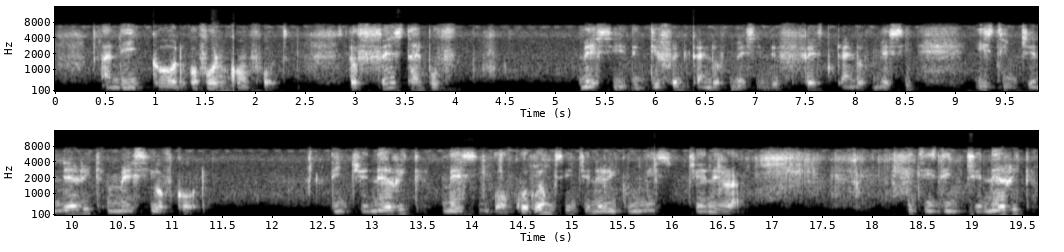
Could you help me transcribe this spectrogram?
And the God of all comfort. The first type of mercy, the different kind of mercy, the first kind of mercy is the generic mercy of God. The generic mercy of God. When we say generic, we mean general. It is the generic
